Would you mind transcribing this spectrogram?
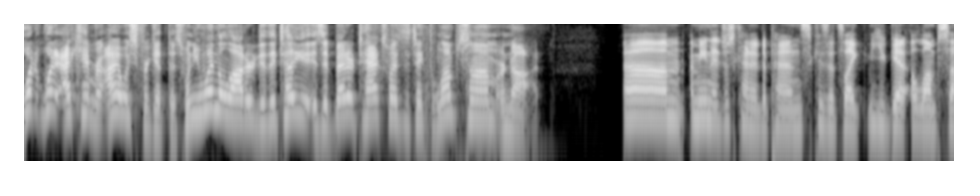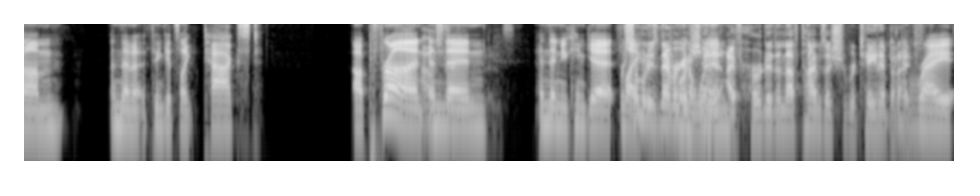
what what I can't remember. I always forget this. When you win the lottery, did they tell you is it better tax wise to take the lump sum or not? Um, I mean, it just kind of depends because it's like you get a lump sum, and then I think it's like taxed up front, and then what it is. and then you can get for like someone who's never going to win it. I've heard it enough times. I should retain it, but I right,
